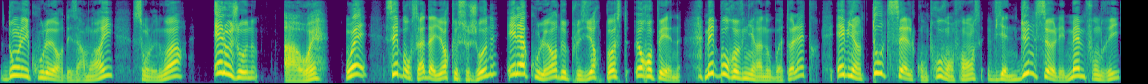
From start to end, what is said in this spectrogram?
dont les couleurs des armoiries sont le noir et le jaune. Ah ouais? Ouais, c'est pour ça d'ailleurs que ce jaune est la couleur de plusieurs postes européennes. Mais pour revenir à nos boîtes aux lettres, eh bien toutes celles qu'on trouve en France viennent d'une seule et même fonderie,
